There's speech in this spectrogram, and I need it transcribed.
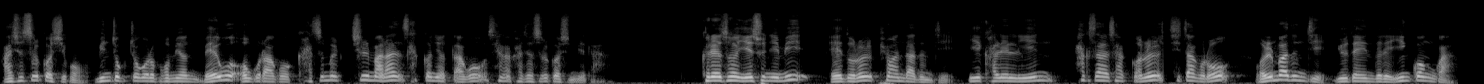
아셨을 것이고 민족적으로 보면 매우 억울하고 가슴을 칠 만한 사건이었다고 생각하셨을 것입니다. 그래서 예수님이 애도를 표한다든지 이 갈릴리인 학살 사건을 시작으로 얼마든지 유대인들의 인권과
